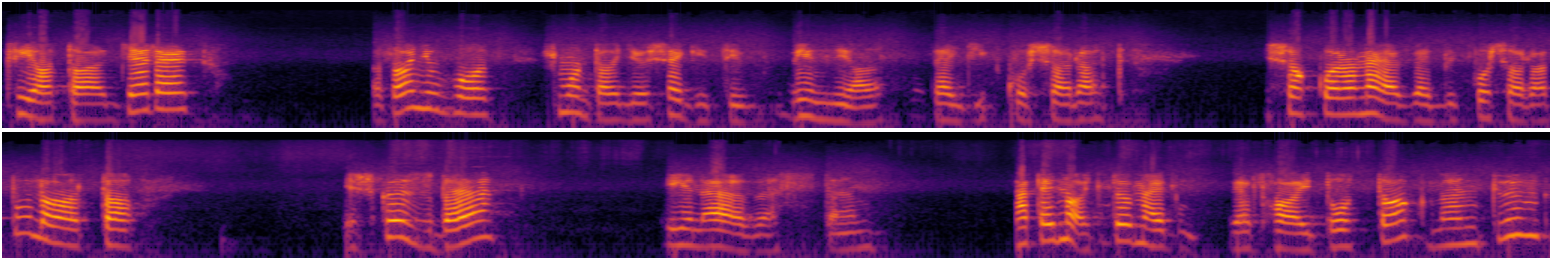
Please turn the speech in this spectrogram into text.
fiatal gyerek az anyuhoz, és mondta, hogy ő segíti vinni az egyik kosarat. És akkor a nehezebbik kosarat odaadta, és közben én elvesztem. Hát egy nagy tömeget hajtottak, mentünk,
